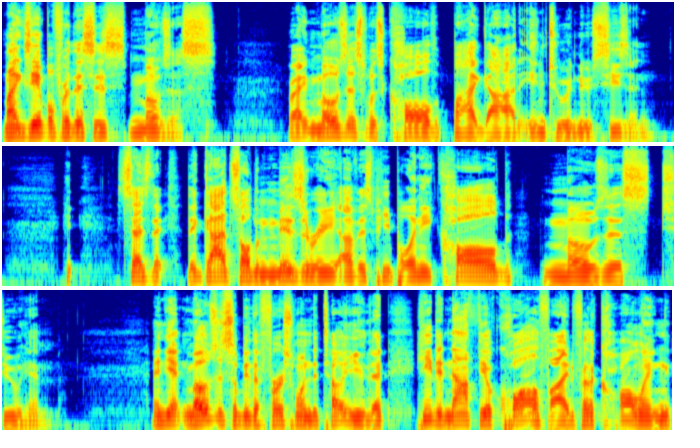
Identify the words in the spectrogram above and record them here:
My example for this is Moses, right? Moses was called by God into a new season says that, that God saw the misery of his people and he called Moses to him. And yet, Moses will be the first one to tell you that he did not feel qualified for the calling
